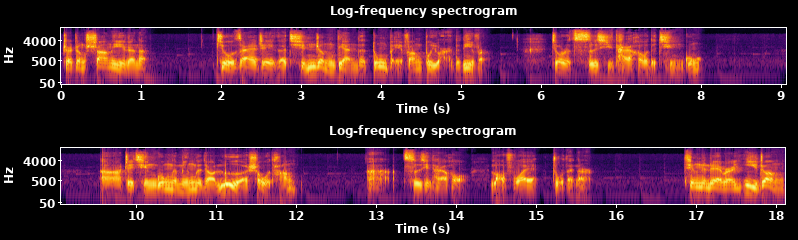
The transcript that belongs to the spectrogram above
这正商议着呢，就在这个勤政殿的东北方不远的地方，就是慈禧太后的寝宫。啊，这寝宫的名字叫乐寿堂，啊，慈禧太后老佛爷住在那儿。听见这边议政，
